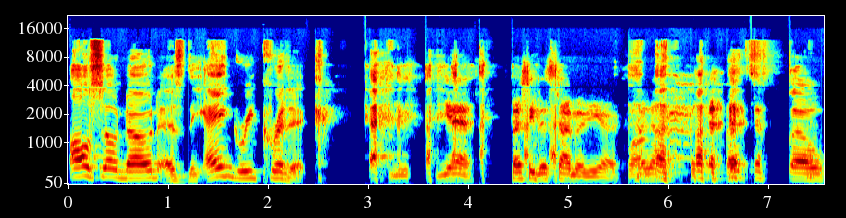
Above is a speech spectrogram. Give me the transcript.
also known as the Angry Critic. Yes, especially this time of year. Why not? so,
